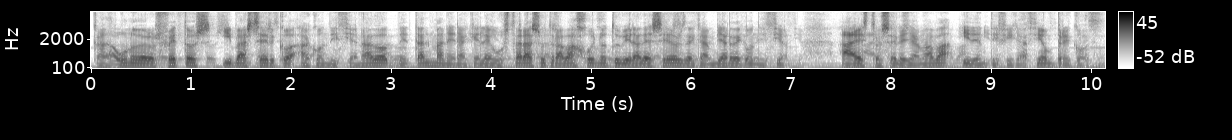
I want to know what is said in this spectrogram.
cada uno de los fetos iba a ser acondicionado de tal manera que le gustara su trabajo y no tuviera deseos de cambiar de condición. A esto se le llamaba identificación precoz.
